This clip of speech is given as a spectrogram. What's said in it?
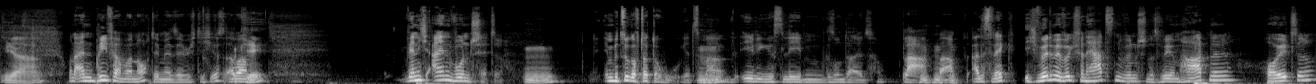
Ja, Und einen Brief haben wir noch, der mir sehr wichtig ist. Aber okay. wenn ich einen Wunsch hätte, in Bezug auf Dr. Who, jetzt mal ewiges Leben, Gesundheit, bla, bla, alles weg. Ich würde mir wirklich von Herzen wünschen, dass William Hartnell heute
